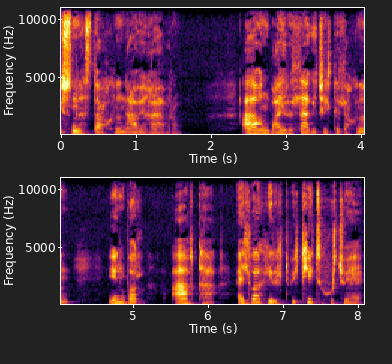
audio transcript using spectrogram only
9 настай охин нь аавыгаа аврав. Аав нь баярлаа гэж хэлтэл охин нь энэ бол аав та альва хэрэгт битгий цөхөрч бай.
